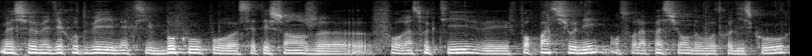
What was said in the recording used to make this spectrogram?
Monsieur Medir merci beaucoup pour cet échange euh, fort instructif et fort passionné. On sent la passion dans votre discours.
